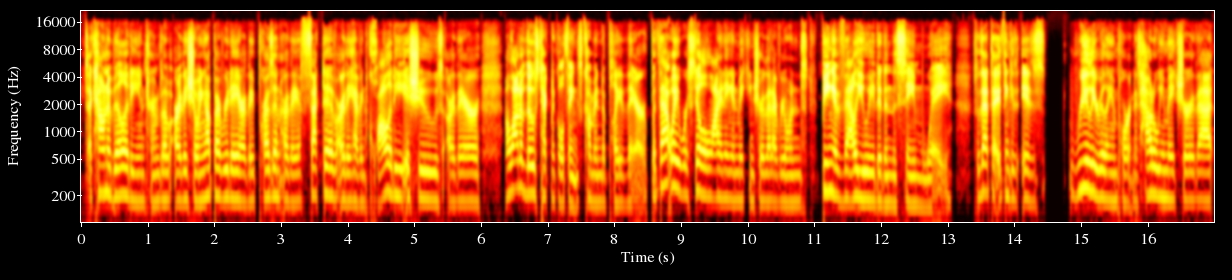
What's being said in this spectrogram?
it's accountability in terms of are they showing up every day? Are they present? Are they effective? Are they having quality issues? Are there a lot of those technical things come into play there? But that way we're still aligning and making sure that everyone's being evaluated in the same way. So that I think is, is really really important is how do we make sure that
